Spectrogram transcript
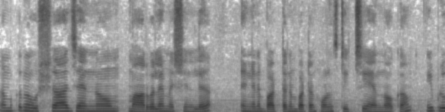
നമുക്കിന്ന് ഉഷ ജെന്നോം മാർവല മെഷീനിൽ എങ്ങനെ ബട്ടണും ബട്ടൺ ഹോളും സ്റ്റിച്ച് ചെയ്യാൻ നോക്കാം. ഈ ബ്ലൂ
